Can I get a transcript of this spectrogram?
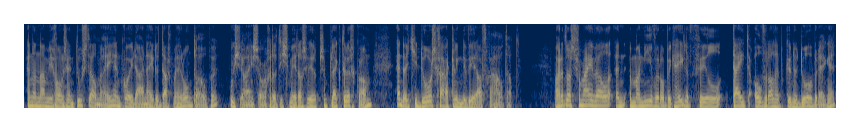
En dan nam je gewoon zijn toestel mee en kon je daar een hele dag mee rondlopen. Moest je alleen zorgen dat hij smiddags weer op zijn plek terugkwam en dat je doorschakeling er weer afgehaald had. Maar het was voor mij wel een, een manier waarop ik heel veel tijd overal heb kunnen doorbrengen.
